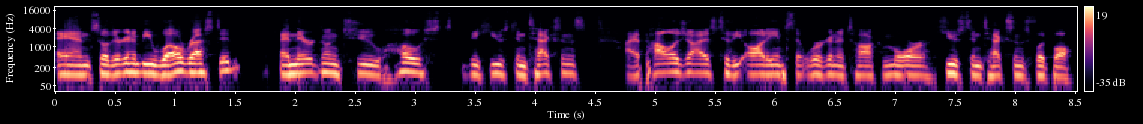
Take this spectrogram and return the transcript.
And so they're going to be well rested and they're going to host the Houston Texans. I apologize to the audience that we're going to talk more Houston Texans football.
